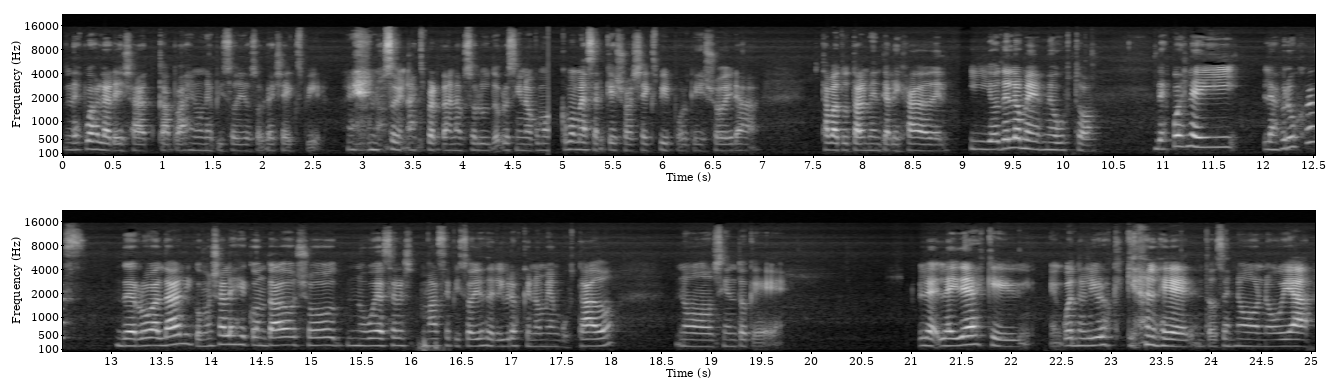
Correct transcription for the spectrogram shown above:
Después hablaré ya capaz en un episodio sobre Shakespeare. no soy una experta en absoluto, pero sino cómo, cómo me acerqué yo a Shakespeare porque yo era estaba totalmente alejada de él. Y Otelo me, me gustó. Después leí Las Brujas de Roald Dahl y como ya les he contado, yo no voy a hacer más episodios de libros que no me han gustado. No siento que... La, la idea es que encuentren libros que quieran leer, entonces no, no voy a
